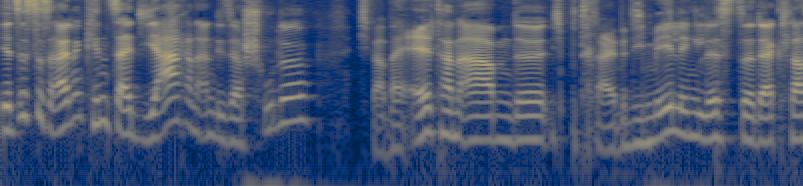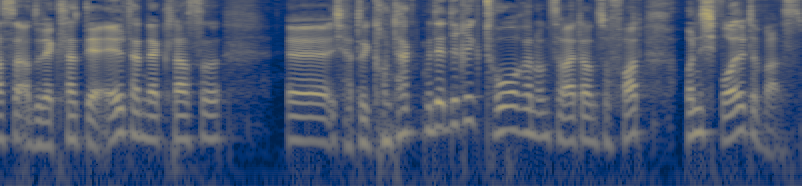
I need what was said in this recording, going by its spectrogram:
jetzt ist das eine Kind seit Jahren an dieser Schule. Ich war bei Elternabende, ich betreibe die Mailingliste der Klasse, also der, Kla der Eltern der Klasse. Äh, ich hatte Kontakt mit der Direktorin und so weiter und so fort. Und ich wollte was.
